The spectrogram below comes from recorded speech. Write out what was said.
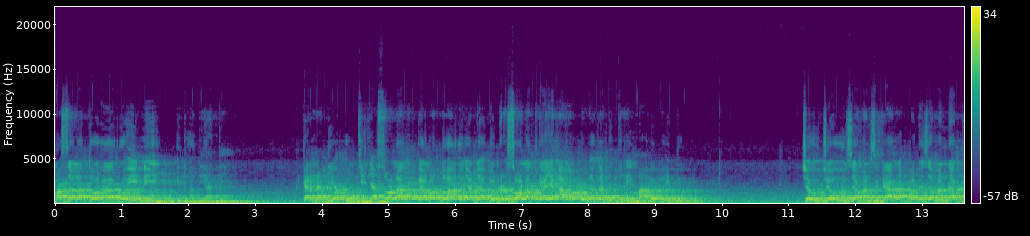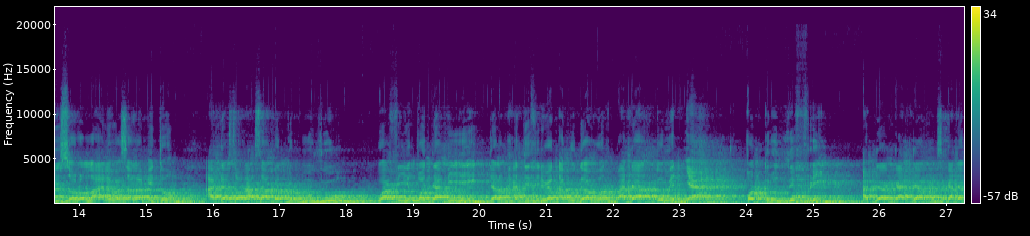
masalah toharo ini itu hati-hati. Karena dia kuncinya sholat. Kalau toharonya tidak benar, sholat kayak apa pun gak akan diterima Bapak Ibu. Jauh-jauh zaman sekarang pada zaman Nabi Shallallahu Alaihi Wasallam itu ada seorang sahabat berwudhu wafi qadamihi dalam hadis riwayat Abu Dawud pada tumitnya qadru zifri ada kadar sekadar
